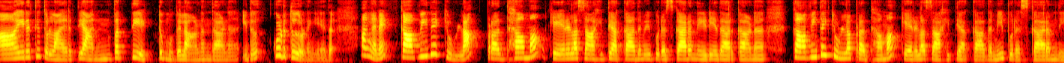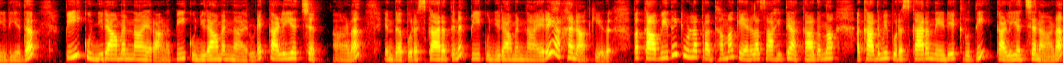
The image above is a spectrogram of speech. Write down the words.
ആയിരത്തി തൊള്ളായിരത്തി അൻപത്തി എട്ട് മുതലാണ് എന്താണ് ഇത് കൊടുത്തു തുടങ്ങിയത്. അങ്ങനെ കവിതയ്ക്കുള്ള പ്രഥമ കേരള സാഹിത്യ അക്കാദമി പുരസ്കാരം നേടിയത് ആർക്കാണ്? കവിതയ്ക്കുള്ള പ്രഥമ കേരള സാഹിത്യ അക്കാദമി പുരസ്കാരം നേടിയത് പി കുഞ്ഞിരാമൻ നായരാണ്. പി കുഞ്ഞിരാമൻ നായരുടെ കളിയച്ചൻ ആണ് എന്ത് പുരസ്കാരത്തിന് പി കുഞ്ഞിരാമൻ നായരെ അർഹനാക്കിയത്. അപ്പോൾ കവിതയ്ക്കുള്ള പ്രഥമ കേരള സാഹിത്യ അക്കാദമ അക്കാദമി പുരസ്കാരം നേടിയ കൃതി കളിയച്ചനാണ്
